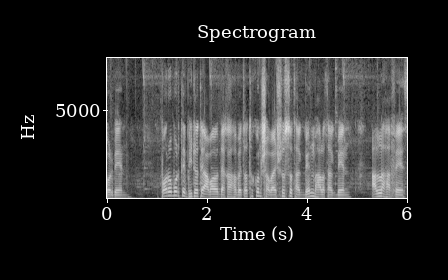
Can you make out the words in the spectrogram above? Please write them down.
করবেন। পরবর্তী ভিডিওতে আবারও দেখা হবে। ততক্ষণ সবাই সুস্থ থাকবেন, ভালো থাকবেন। আল্লাহ হাফেজ।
